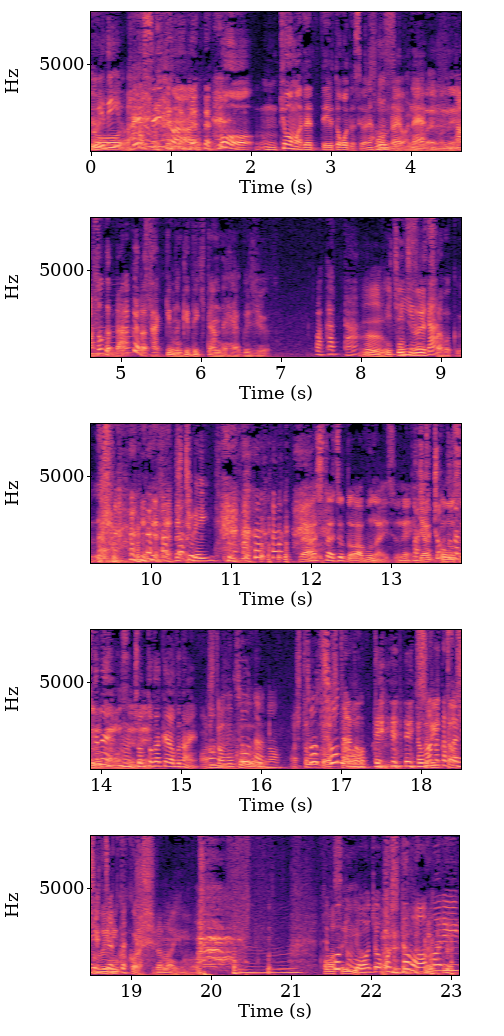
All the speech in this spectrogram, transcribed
上でいいわ。冷静にはもう、うん、今日までっていうところですよね本来はね。あそうか。だからさっき抜けてきたんだ110分かった？うん一日ずれてた僕。失礼。明日ちょっと危ないですよね。逆行する可能性、ね、ちょっとだけ危ない。明日僕そうなの？明日僕そうなのって。山中さんに言っちゃった。から知らないよ。もうってことは、じゃあ、明日はあんまり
